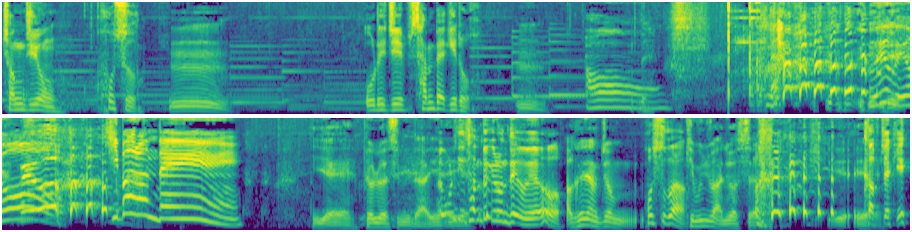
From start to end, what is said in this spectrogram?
정지용, 호수. 음, 우리 집 301호. 어. 네. 왜요, 왜요? 왜요? 기발한데. 예, 별로였습니다. 예, 우리 예. 집 301호인데 왜요? 아, 그냥 좀 호수가. 기분 좀 안 좋았어요. 예, 예. 갑자기?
